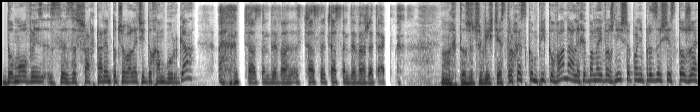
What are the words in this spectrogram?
domowy z, ze Szachtarem, to trzeba lecieć do Hamburga? Czasem bywa, czasem, czasem bywa, że tak. Ach, to rzeczywiście jest trochę skomplikowane, ale chyba najważniejsze, panie prezesie, jest to, że,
